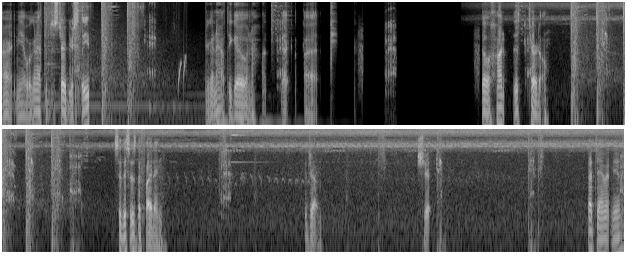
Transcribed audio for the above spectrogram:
Alright, Mia, we're gonna have to disturb your sleep. You're gonna have to go and hunt that, uh... Go hunt the turtle. So this is the fighting. Good job. Shit. God damn it, man.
